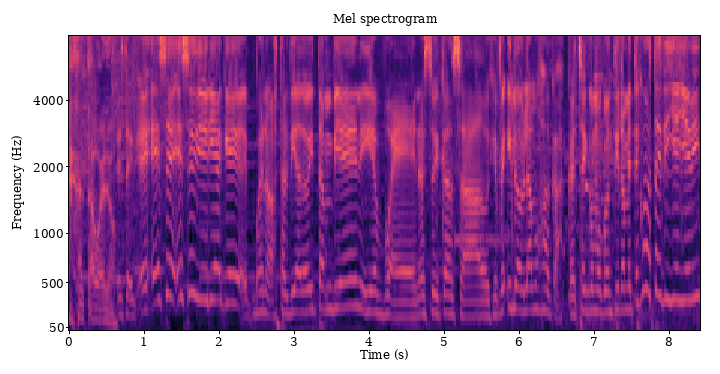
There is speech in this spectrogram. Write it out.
Está bueno. Este, e- ese, ese diría que, bueno, hasta el día de hoy también, y es bueno, estoy cansado, jefe. Y lo hablamos acá, ¿cachai? Como continuamente. ¿Cómo estás, DJ Yevi?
